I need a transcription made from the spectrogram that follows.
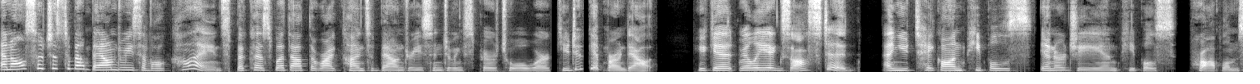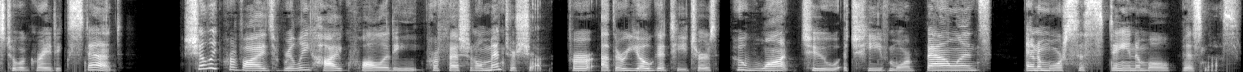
and also just about boundaries of all kinds because without the right kinds of boundaries in doing spiritual work, you do get burned out. You get really exhausted and you take on people's energy and people's problems to a great extent. Shellie provides really high quality professional mentorship for other yoga teachers who want to achieve more balance and a more sustainable business.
